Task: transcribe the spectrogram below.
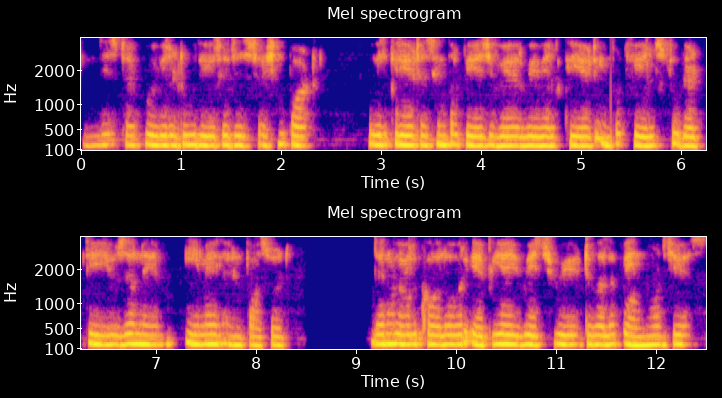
In this step, we will do the registration part. We will create a simple page where we will create input fields to get the username, email, and password. Then we will call our API which we develop in Node.js.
